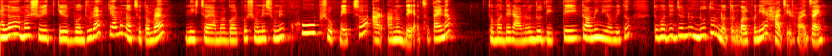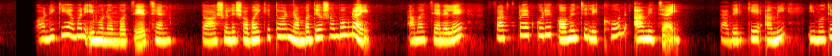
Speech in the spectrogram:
হ্যালো আমার সুইট কিউট বন্ধুরা, কেমন আছো তোমরা? নিশ্চয় আমার গল্প শুনে শুনে খুব সুখ নিচ্ছ আর আনন্দে আছো, তাই না? তোমাদের আনন্দ দিতেই তো আমি নিয়মিত তোমাদের জন্য নতুন নতুন গল্প নিয়ে হাজির হয়ে যাই। অনেকেই আমার ইমো নম্বর চেয়েছেন, তো আসলে সবাইকে তো আর নাম্বার দেওয়া সম্ভব নয়। আমার চ্যানেলে সাবস্ক্রাইব করে কমেন্টে লিখুন, আমি চাই। তাদেরকে আমি ইমোতে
